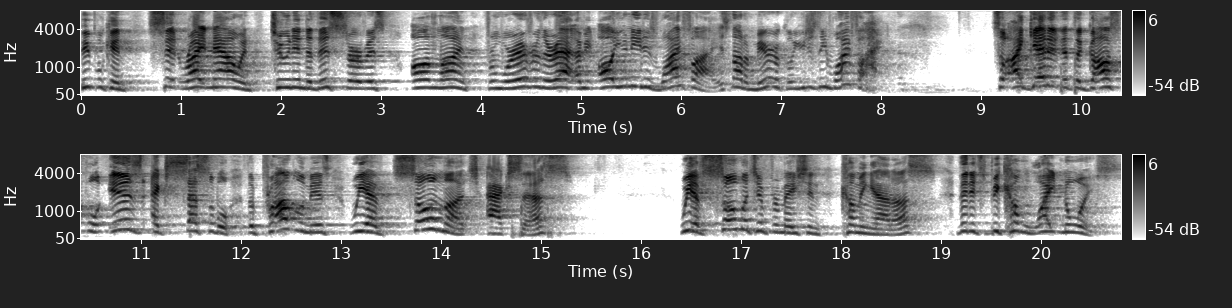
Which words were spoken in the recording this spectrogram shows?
People can sit right now and tune into this service online from wherever they're at. I mean, all you need is Wi Fi. It's not a miracle, you just need Wi Fi. So I get it that the gospel is accessible. The problem is we have so much access, we have so much information coming at us that it's become white noise.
